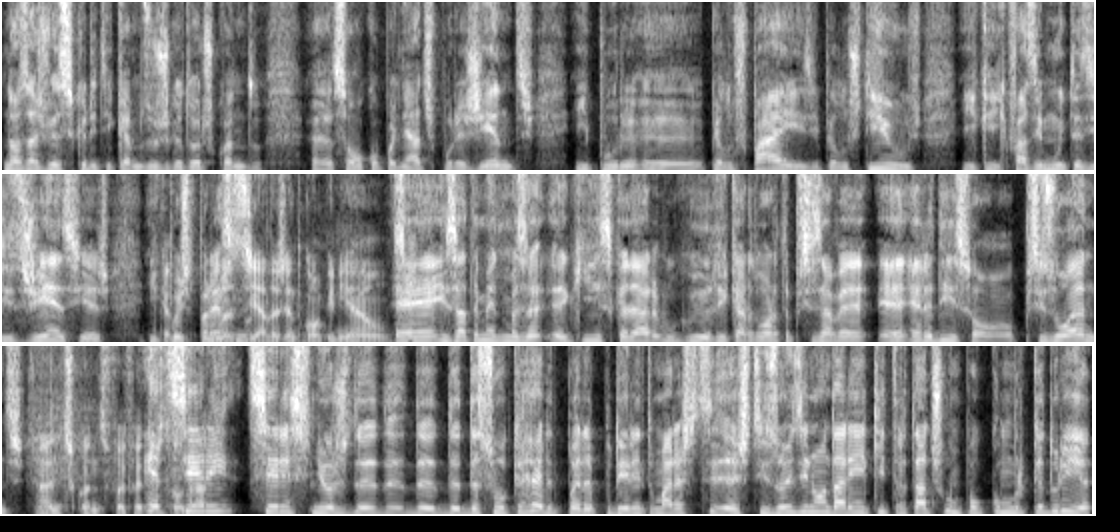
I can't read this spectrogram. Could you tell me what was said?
nós às vezes criticamos os jogadores quando uh, são acompanhados por agentes e por, pelos pais e pelos tios e que, e que fazem muitas exigências e que é depois parece. Demasiada gente com opinião. É, exatamente, mas aqui se calhar o que Ricardo Horta precisava é, é, era disso, ou precisou antes. Antes, quando foi feito é este de serem, de serem senhores de, de, de, da sua carreira para poderem tomar as, as, decisões e não andarem aqui tratados um pouco como mercadoria.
